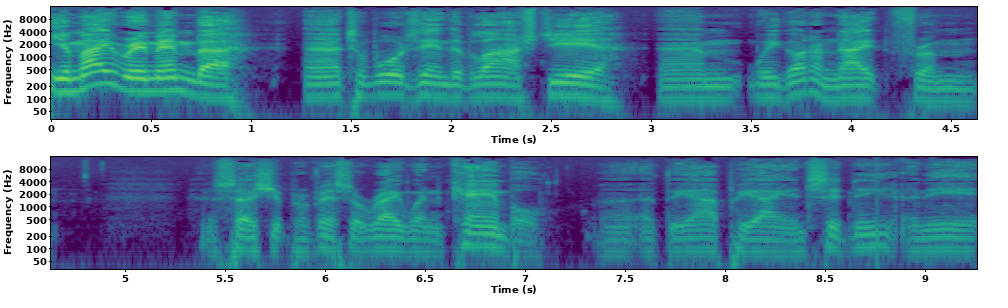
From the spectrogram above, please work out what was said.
You may remember uh, towards the end of last year, um, we got a note from Associate Professor Raewyn Campbell uh, at the RPA in Sydney, an ear,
